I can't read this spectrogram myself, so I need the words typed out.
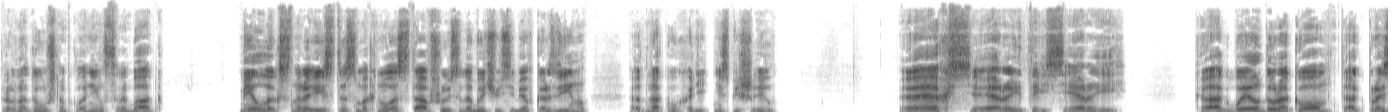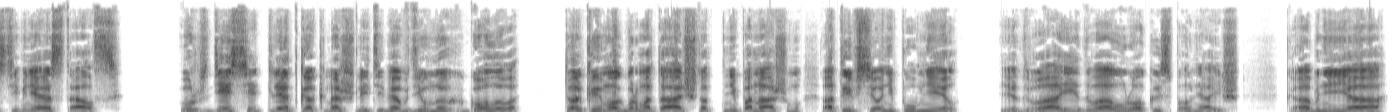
Равнодушно поклонился рыбак. Миллок сноровисто смахнул оставшуюся добычу себе в корзину, однако уходить не спешил. — Эх, серый ты, серый! Как был дураком, так, прости меня, остался. Уж десять лет, как нашли тебя в дюнах голова. Только и мог бормотать что-то не по-нашему, а ты все не поумнел. Едва-едва урок исполняешь. Каб не я,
